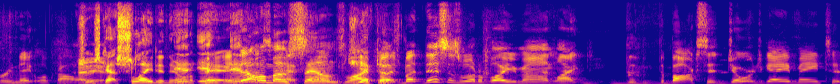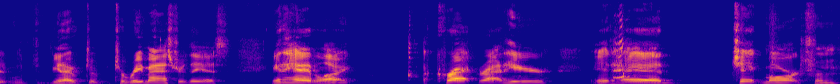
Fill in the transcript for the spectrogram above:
Pretty neat little call. So Hey, it's yeah. got Slate in there on a It, it. It it does. almost It's sounds You like, have to- a, But but this is what'll blow your mind. Like the the box that George gave me to you know to to remaster this, it had like a crack right here. It had check marks from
